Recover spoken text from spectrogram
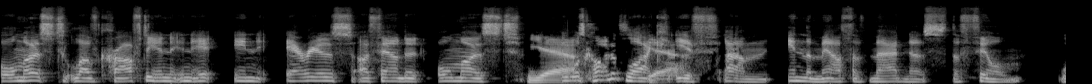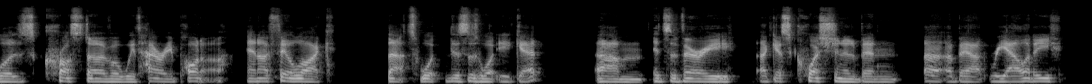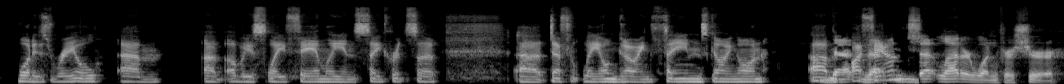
almost Lovecraftian in in areas. I found it almost yeah. It was kind of like yeah. if um, in the Mouth of Madness, the film was crossed over with Harry Potter, and I feel like that's what this is what you get. Um, it's a very, I guess, question had been uh, about reality, what is real. Um, uh, obviously, family and secrets are uh, definitely ongoing themes going on. Um, that, I that, found that latter one for sure.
